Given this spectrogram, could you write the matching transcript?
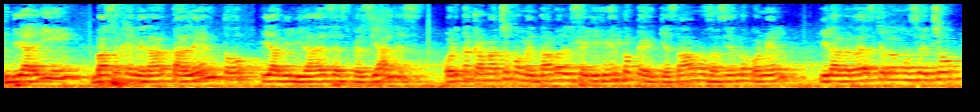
de ahí vas a generar talento y habilidades especiales. Ahorita Camacho comentaba el seguimiento que, que estábamos haciendo con él y la verdad es que lo hemos hecho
